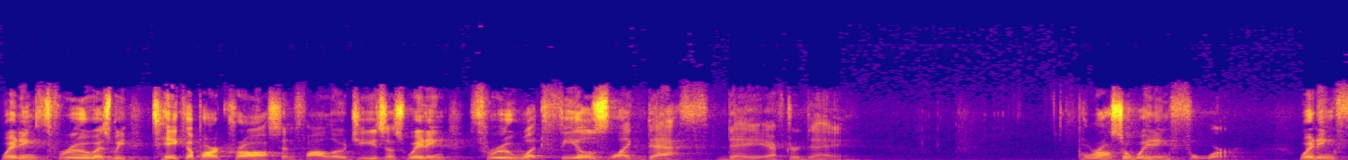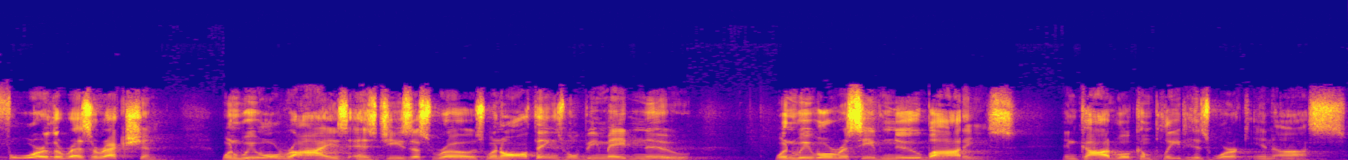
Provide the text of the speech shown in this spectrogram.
Waiting through as we take up our cross and follow Jesus. Waiting through what feels like death day after day. But we're also waiting for, waiting for the resurrection, when we will rise as Jesus rose, when all things will be made new, when we will receive new bodies, and God will complete his work in us.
